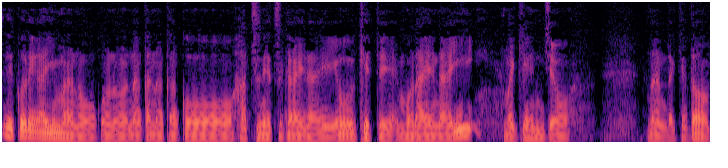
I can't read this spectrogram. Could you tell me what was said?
で、これが今の、この、なかなかこう、発熱外来を受けてもらえない、まあ、現状なんだけど、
